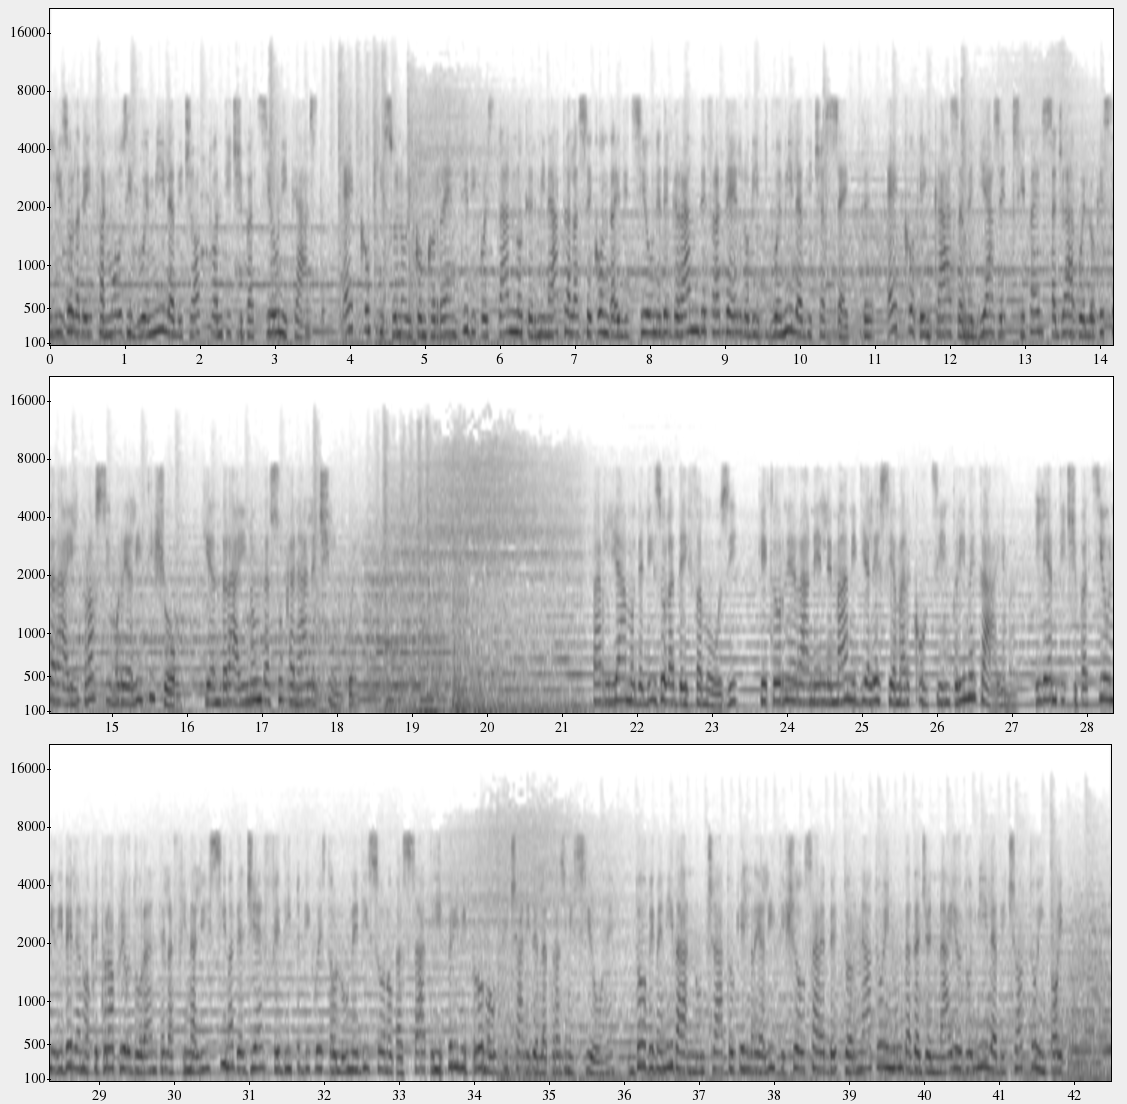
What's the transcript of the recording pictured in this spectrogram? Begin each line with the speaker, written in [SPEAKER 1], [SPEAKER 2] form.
[SPEAKER 1] dell'Isola dei Famosi 2018 Anticipazioni Cast, ecco chi sono i concorrenti di quest'anno terminata la seconda edizione del Grande Fratello VIP 2017, ecco che in casa Mediaset si pensa già a quello che sarà il prossimo reality show, che andrà in onda su Canale 5. Parliamo dell'Isola dei Famosi, che tornerà nelle mani di Alessia Marcuzzi in prime time. Le anticipazioni rivelano che proprio durante la finalissima del GF Deep di questo lunedì sono passati i primi promo ufficiali della trasmissione, dove veniva annunciato che il reality show sarebbe tornato in onda da gennaio 2018 in poi.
